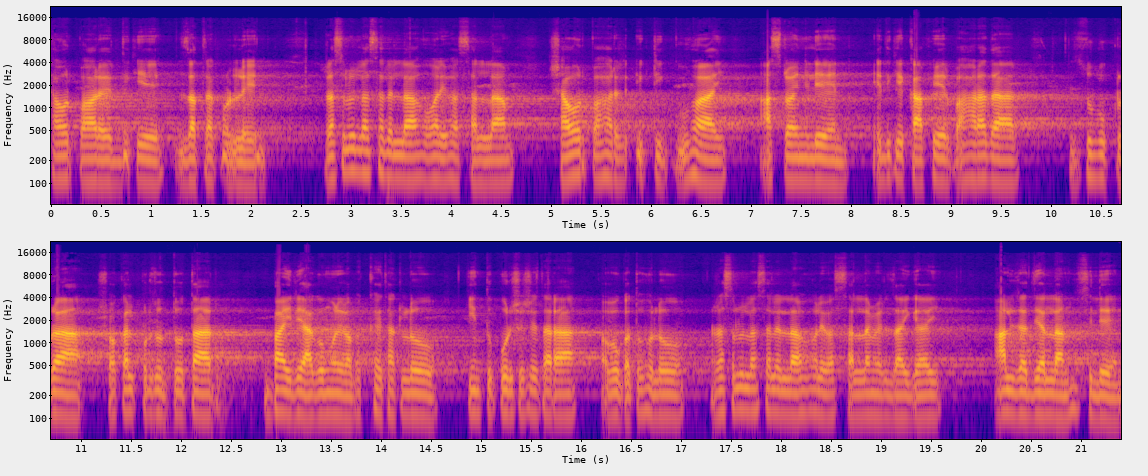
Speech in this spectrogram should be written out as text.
সাহর পাহাড়ের দিকে যাত্রা করলেন। রাসুলুল্লাহ সাল্লাহ আলহাসাল্লাম শাহর পাহাড়ের একটি গুহায় আশ্রয় নিলেন। এদিকে কাফের পাহারাদার যুবকরা সকাল পর্যন্ত তার বাইরে আগমনের অপেক্ষায় থাকল, কিন্তু পরিশেষে তারা অবগত হলো। রাসুলুল্লাহ সাল্লাহ আলহাসাল্লামের জায়গায় আলী রাজিয়াল্লাহ ছিলেন।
